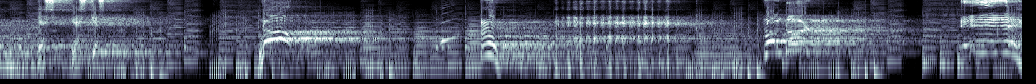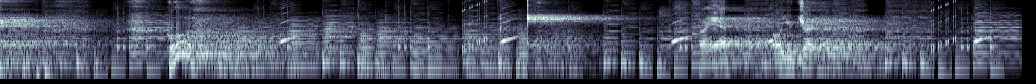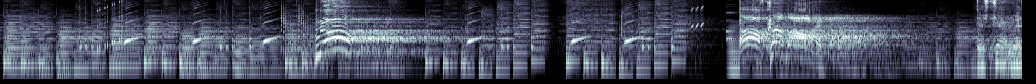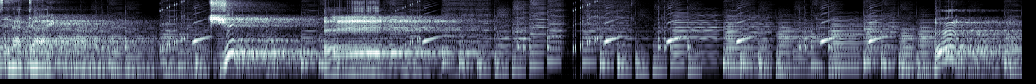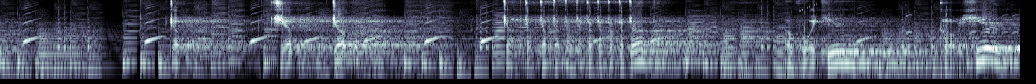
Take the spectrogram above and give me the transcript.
Yes, yes, yes. No! door! No! Oh, come on! This time, let's not die. Shit! Uh. Jump. Avoid you. Come over here.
